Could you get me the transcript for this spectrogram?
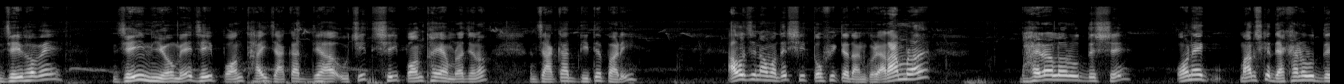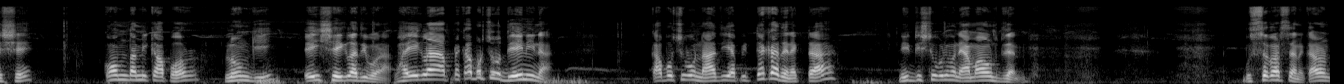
যেইভাবে যেই নিয়মে যেই পন্থায় জাকাত দেওয়া উচিত, সেই পন্থায় আমরা যেন জাকাত দিতে পারি। আল্লাহ যেন আমাদের সেই তৌফিকটা দান করে। আর আমরা ভাইরাল হওয়ার উদ্দেশ্যে, অনেক মানুষকে দেখানোর উদ্দেশ্যে কম দামি কাপড়, লুঙ্গি এই সেইগুলা দিব না। ভাই, এগুলা আপনার কাপড় চোপড় দেয়নি না। কাপড় চোপড় না দিয়ে আপনি টাকা দেন, একটা নির্দিষ্ট পরিমাণ অ্যামাউন্ট দেন। বুঝতে পারছেন? কারণ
